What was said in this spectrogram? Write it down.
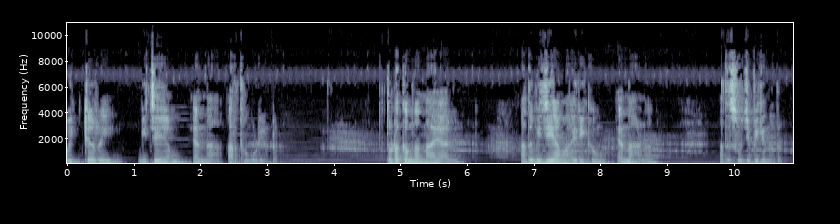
വിക്ടറി വിജയം എന്ന അർത്ഥം കൂടിയുണ്ട്. തുടക്കം നന്നായാൽ അത് വിജയമായിരിക്കും എന്നാണ് അത് സൂചിപ്പിക്കുന്നത്.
